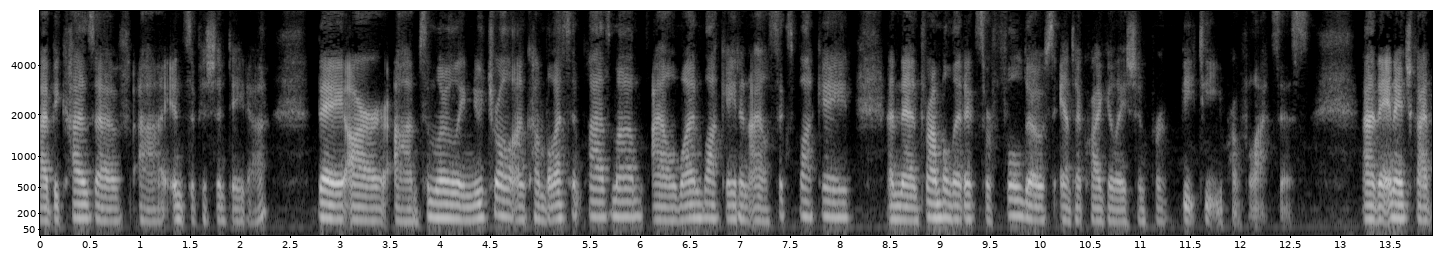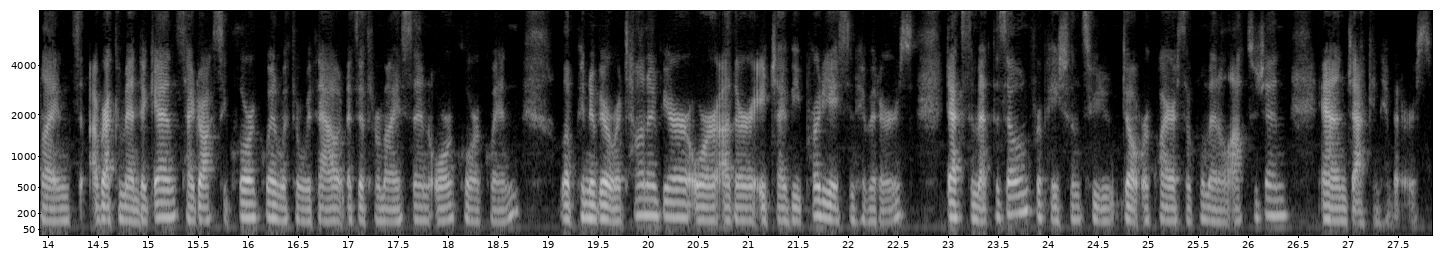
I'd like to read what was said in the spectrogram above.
uh, because of uh, insufficient data. They are um, similarly neutral on convalescent plasma, IL-1 blockade and IL-6 blockade, and then thrombolytics or full dose anticoagulation for VTE prophylaxis. Uh, the NIH guidelines recommend against hydroxychloroquine with or without azithromycin or chloroquine, lopinavir ritonavir or other HIV protease inhibitors, dexamethasone for patients who don't require supplemental oxygen, and JAK inhibitors.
